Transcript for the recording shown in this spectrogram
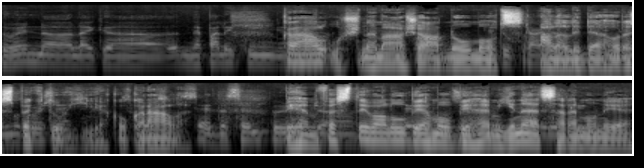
Uh, uh, Král už nemá žádnou moc, ale lidé ho respektují jako krále. Během uh, festivalu, během, během jiné ceremonie,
